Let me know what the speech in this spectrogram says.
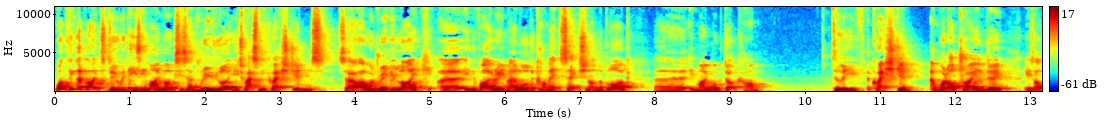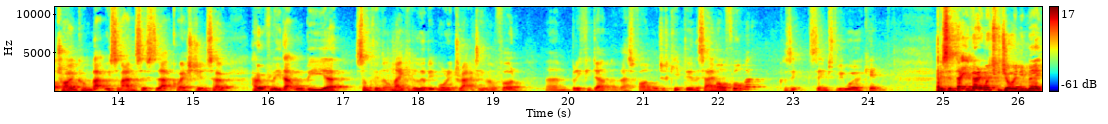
one thing I'd like to do with these in my mugs is I'd really like you to ask me questions. So I would really like uh, either via email or the comment section on the blog uh, in mymug.com to leave a question and what I'll try and do is I'll try and come back with some answers to that question so hopefully that will be uh, something that will make it a little bit more interactive and fun um, but if you don't that's fine. We'll just keep doing the same old format because it seems to be working. Listen thank you very much for joining me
